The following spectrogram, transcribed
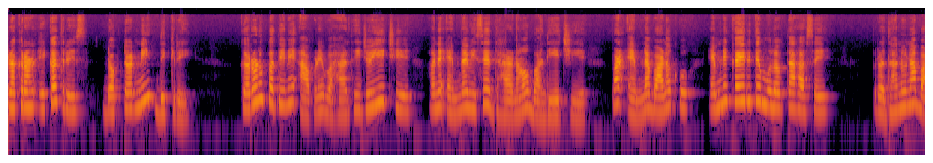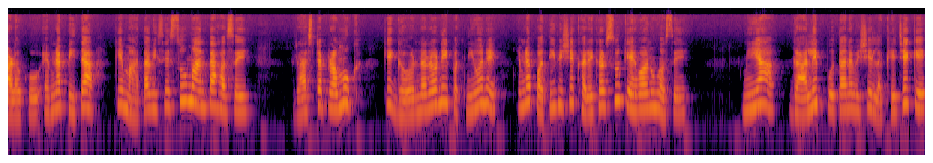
પ્રકરણ એકત્રીસ, ડૉક્ટરની દીકરી. કરોડપતિને આપણે બહારથી જોઈએ છીએ અને એમના વિશે ધારણાઓ બાંધીએ છીએ. પણ એમના બાળકો એમને કઈ રીતે મૂલવતા હશે? પ્રધાનોના બાળકો એમના પિતા કે માતા વિશે શું માનતા હશે? રાષ્ટ્રપ્રમુખ કે ગવર્નરોની પત્નીઓને એમના પતિ વિશે ખરેખર શું કહેવાનું હશે? મિયા ગાલિબ પોતાના વિશે લખે છે કે,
